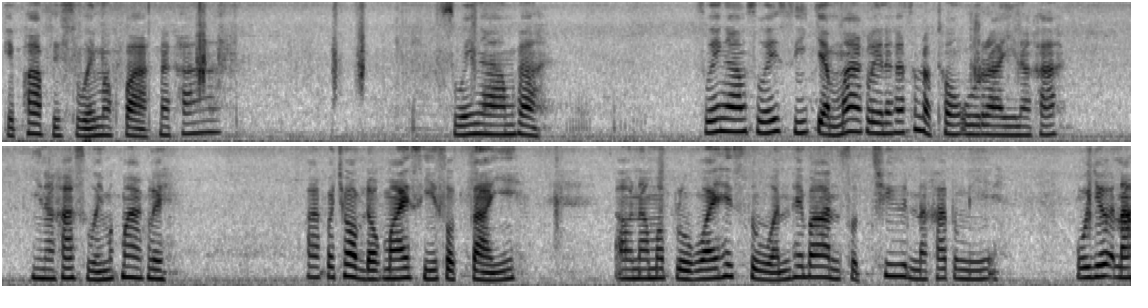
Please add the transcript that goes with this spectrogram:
เก็บภาพสวยๆมาฝากนะคะ สวยงามค่ะ สวยงามสวยสีแจ่มมากเลยนะคะสำหรับทองอุไรนะคะ นี่นะคะสวยมากๆเลยป้าก็ชอบดอกไม้สีสดใส เอานำมาปลูกไว้ให้สวนให้บ้านสดชื่นนะคะ ตรงนี้โอ้เยอะนะ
